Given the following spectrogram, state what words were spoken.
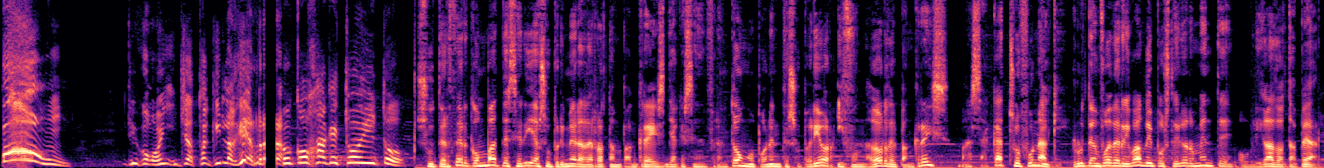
¡Pum! Digo, "Ay, ya está aquí la guerra. Coja que estoy todo. Su tercer combate sería su primera derrota en Pancrase, ya que se enfrentó a un oponente superior y fundador del Pancrase, Masakatsu Funaki. Ruten fue derribado y posteriormente obligado a tapear.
